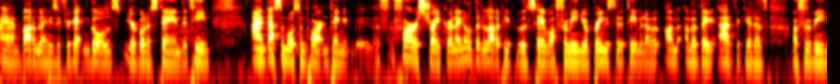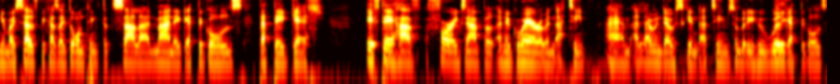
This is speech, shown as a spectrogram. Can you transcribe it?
Um, bottom line is, if you're getting goals, you're going to stay in the team, and that's the most important thing uh, for a striker. And I know that a lot of people will say what Firmino brings to the team, and I'm I'm, I'm a big advocate of of Firmino myself because I don't think that Salah and Mane get the goals that they get if they have, for example, an Aguero in that team. Um, a Lewandowski in that team, somebody who will get the goals.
